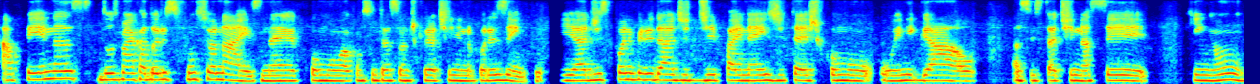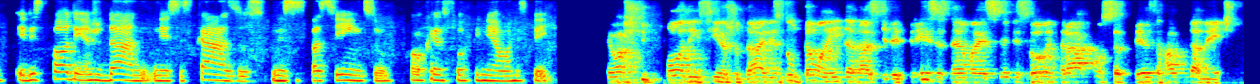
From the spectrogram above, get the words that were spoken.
apenas dos marcadores funcionais, né, como a concentração de creatinina, por exemplo. E a disponibilidade de painéis de teste como o Enigal, a cistatina C, KIN1, eles podem ajudar nesses casos, nesses pacientes? Qual é a sua opinião a respeito? Eu acho que podem sim ajudar, eles não estão ainda nas diretrizes, né, mas eles vão entrar com certeza rapidamente.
